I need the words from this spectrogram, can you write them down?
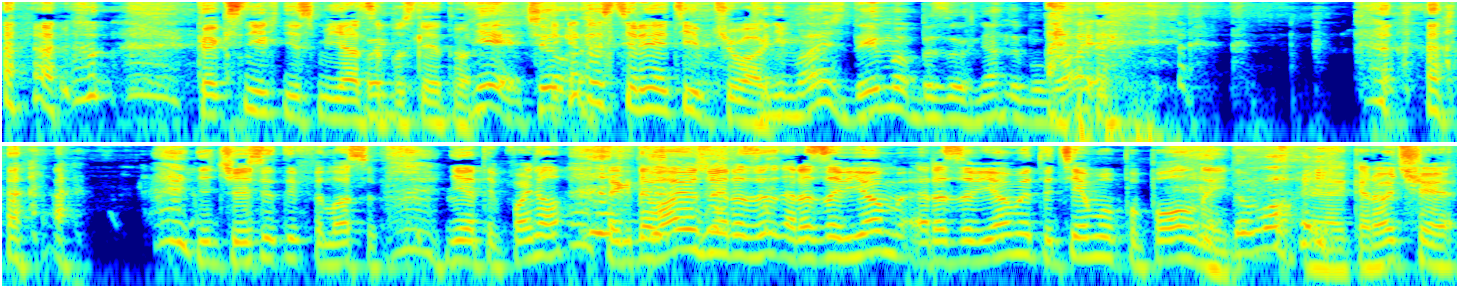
Как с них не смеяться Пон- после этого? Ні, чел, Так это стереотип, чувак. Понімаєш, дима без огня не буває. Ничего себе ты философ. Нет, ты понял? Так давай уже раз- разовьем, разовьем эту тему по полной. Давай. Э, Короче, э, э,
